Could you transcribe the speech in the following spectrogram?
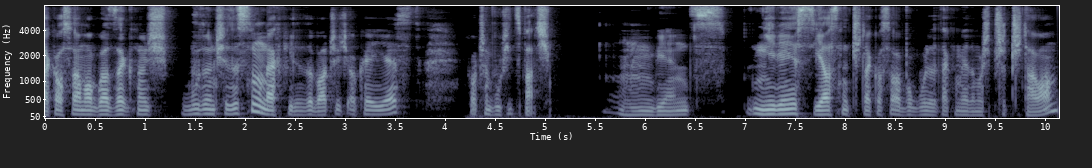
Taka osoba mogła zerknąć, budząc się ze snu na chwilę, zobaczyć, ok, jest, po czym wrócić spać. Mm, Więc nie jest jasne, czy taka osoba w ogóle taką wiadomość przeczytała.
